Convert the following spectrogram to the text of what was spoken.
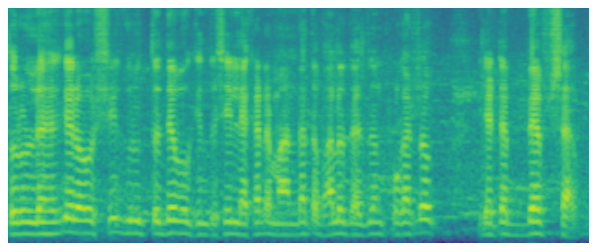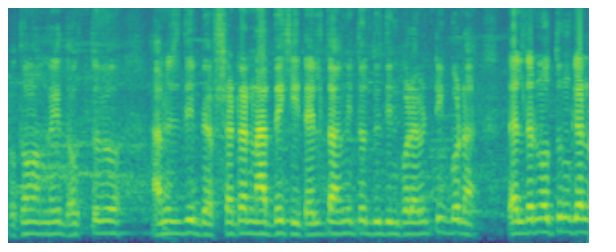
তরুণ লেখকের অবশ্যই গুরুত্ব দেব, কিন্তু সেই লেখাটা মানটা তো ভালো একজন প্রকাশক এটা একটা ব্যবসা। প্রথম আপনাকে ধরতে হবে আমি যদি ব্যবসাটা না দেখি, তাহলে তো আমি তো দুদিন পরে আমি টিকবো না। তাহলে তো নতুন কেন?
